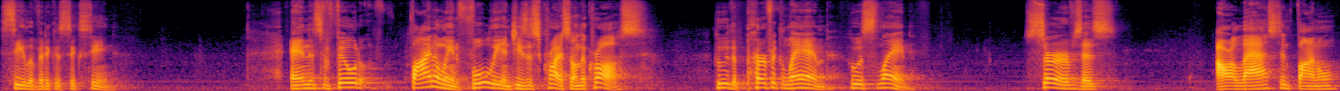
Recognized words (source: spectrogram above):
See Leviticus 16. And it's fulfilled finally and fully in Jesus Christ on the cross, who the perfect lamb who was slain serves as our last and final,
